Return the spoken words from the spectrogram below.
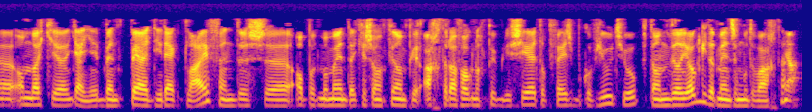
Uh, omdat je, ja, je bent per direct live. En dus uh, op het moment dat je zo'n filmpje achteraf ook nog publiceert op Facebook of YouTube, dan wil je ook niet dat mensen moeten wachten. Ja.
